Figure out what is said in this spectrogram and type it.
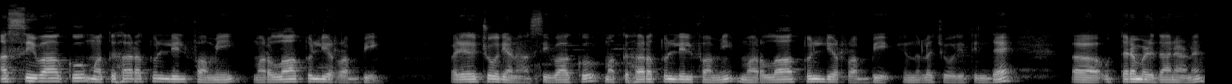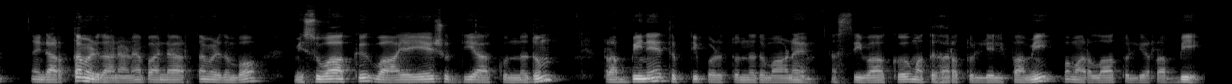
അസിവാക്കു മത്ഹറത്തുൽ ലിൽ ഫമി മർലാത്തുൽ ലിൽ റബ്ബി. വലിയ ചോദ്യമാണ്. അസിവാക്കു മത്ഹറത്തുൽ ലിൽ ഫമി മർലാത്തുൻ ലിൽ റബ്ബി എന്നുള്ള ചോദ്യത്തിന്റെ ഉത്തരം എഴുതാനാണ്. അതിന്റെ അർത്ഥം എഴുതാനാണ്. അപ്പോൾ അതിന്റെ അർത്ഥം എഴുതുമ്പോൾ മിസുവാക്ക് വായയെ ശുദ്ധിയാക്കുന്നതും റബ്ബിനെ തൃപ്തിപ്പെടുത്തുന്നതുമാണ്. അസിവാക്ക് മത്ഹറത്തുല്ലിൽ ഫമി മർലാത്തുല്ലിൽ റബ്ബി.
